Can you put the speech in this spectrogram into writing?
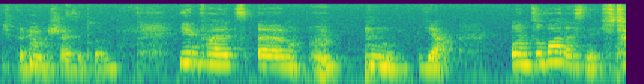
Ich bin einfach scheiße drin. Jedenfalls, ähm, ja. Und so war das nicht.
